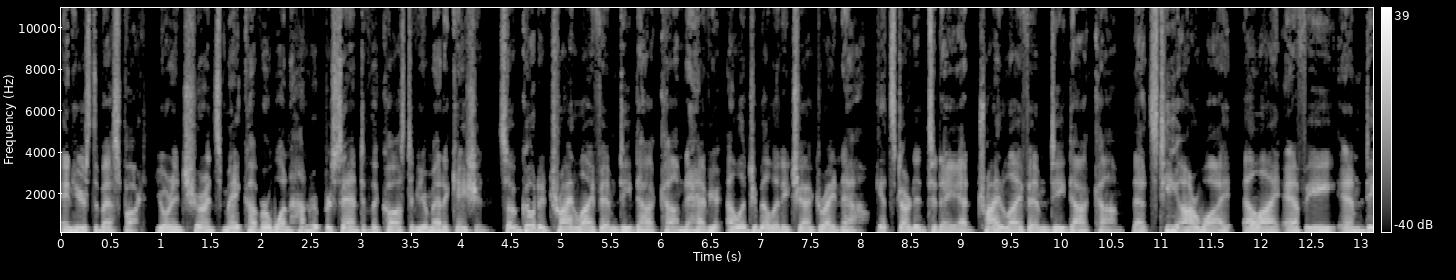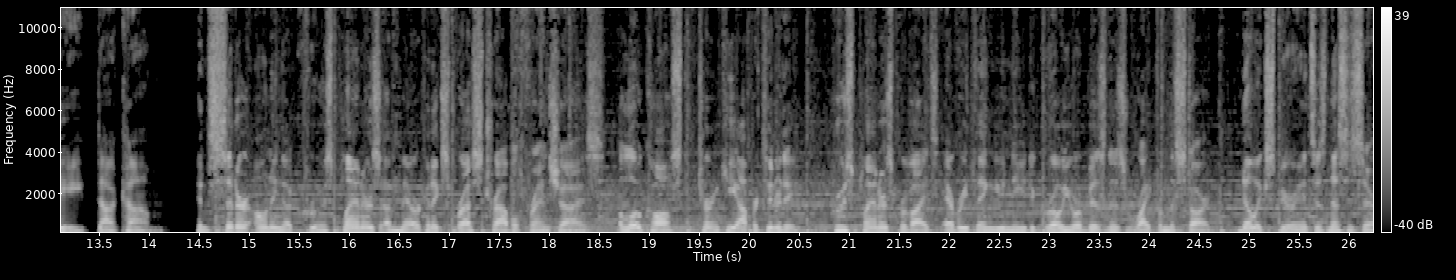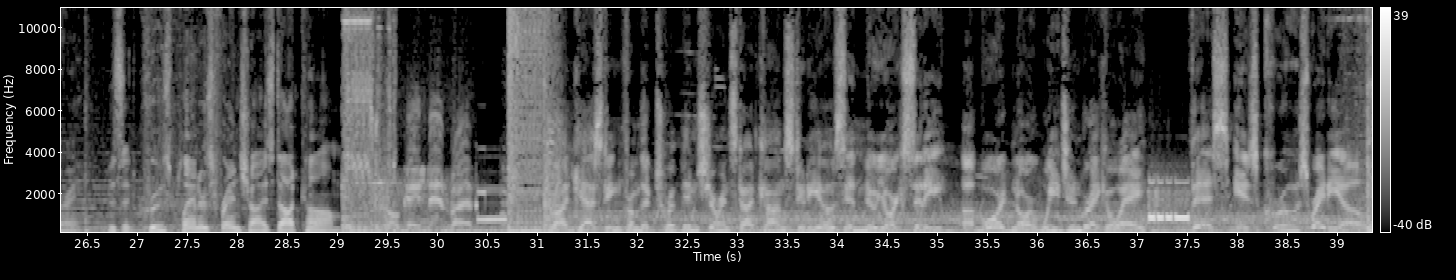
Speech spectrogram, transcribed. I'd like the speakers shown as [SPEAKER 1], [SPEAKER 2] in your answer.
[SPEAKER 1] And here's the best part your insurance may cover 100% of the cost of your medication. So go to trylifemd.com to have your eligibility checked right now. Get started today at trylifemd.com. That's T R Y L I F E M D.com.
[SPEAKER 2] Consider owning a Cruise Planners American Express travel franchise. A low cost, turnkey opportunity. Cruise Planners provides everything you need to grow your business right from the start. No experience is necessary. Visit cruiseplannersfranchise.com.
[SPEAKER 3] Okay, stand by.
[SPEAKER 4] Broadcasting from the tripinsurance.com studios in New York City, aboard Norwegian Breakaway, this is Cruise Radio.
